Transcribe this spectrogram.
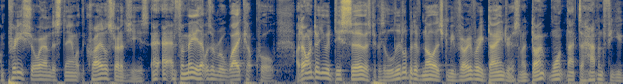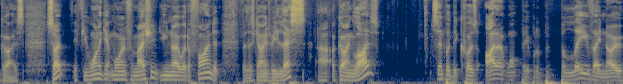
I'm pretty sure I understand what the cradle strategy is." And for me, that was a real wake up call. I don't want to do you a disservice because a little bit of knowledge can be very, very dangerous, and I don't want that to happen for you guys. So, if you want to get more information, you know where to find it. But there's going to be less uh, going lives simply because I don't want people to b- believe they know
